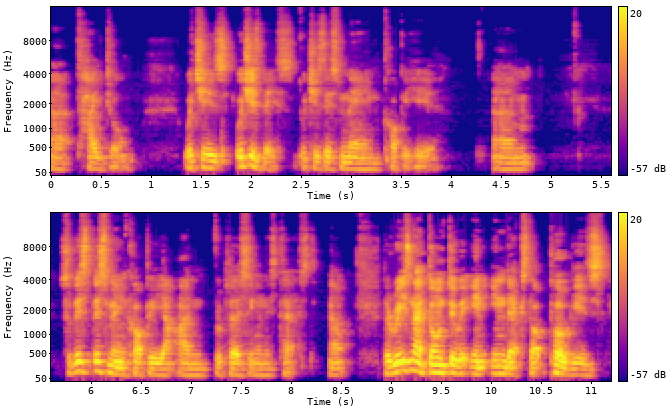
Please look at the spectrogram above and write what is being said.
uh, title, which is which is this, which is this main copy here. Um, so this this main copy I'm replacing in this test. Now, the reason I don't do it in index.pug is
